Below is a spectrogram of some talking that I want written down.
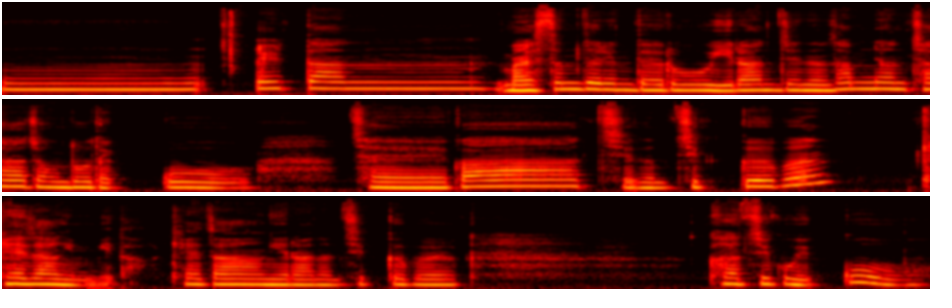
음 일단 말씀드린 대로 일한 지는 3년 차 정도 됐고 제가 지금 직급은 계장입니다. 계장이라는 직급을 가지고 있고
